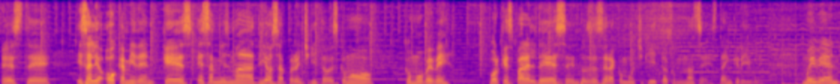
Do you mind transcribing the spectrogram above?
Este. Y salió Okamiden, que es esa misma diosa, pero en chiquito. Es como, como bebé. Porque es para el DS. Entonces era como chiquito, como no sé, está increíble. Muy bien.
